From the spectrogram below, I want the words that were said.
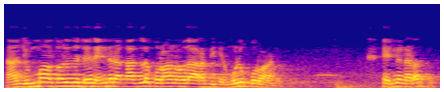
நான் சும்மா தொழுந்துட்டு ரெண்டு ரகாத்துல குரான் ஓத ஆரம்பிக்கிறேன் முழு குரான். என்ன நடக்கும்?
